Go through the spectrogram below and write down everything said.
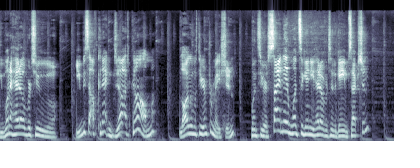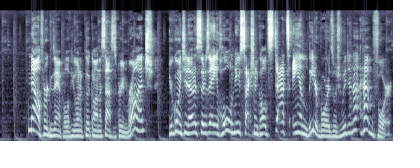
You want to head over to ubisoftconnect.com log in with your information. Once you are signed in, once again, you head over to the game section. Now, for example, if you want to click on Assassin's Creed Mirage, you're going to notice there's a whole new section called Stats and Leaderboards, which we did not have before.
